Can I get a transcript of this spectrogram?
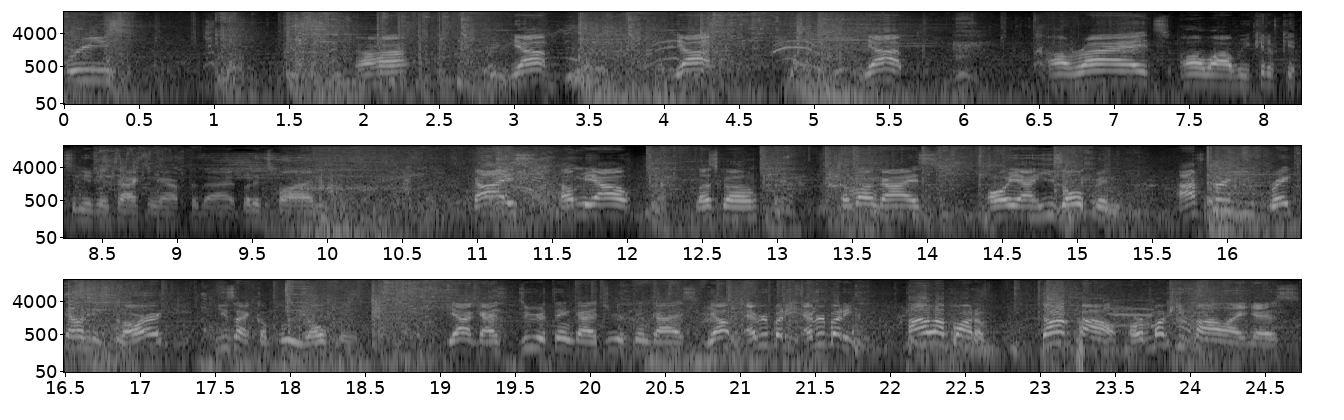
Freeze. Uh huh. Yup. Yup. Yup. All right. Oh, wow. We could have continued attacking after that, but it's fine. Guys, help me out. Let's go. Come on, guys. Oh, yeah, he's open. After you break down his guard, he's like completely open. Yeah, guys, do your thing, guys. Do your thing, guys. Yup, everybody, everybody, pile up on him. Dog pile, or monkey pile, I guess.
